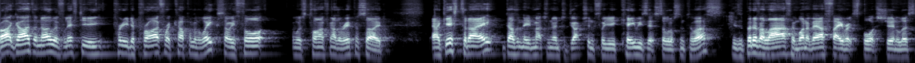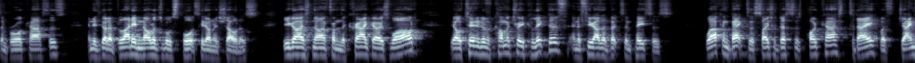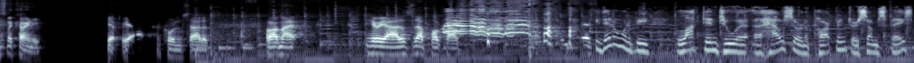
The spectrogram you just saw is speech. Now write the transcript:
Right, guys, I know we've left you pretty deprived for a couple of weeks, so we thought it was time for another episode. Our guest today doesn't need much of an introduction for you Kiwis that still listen to us. He's a bit of a laugh and one of our favourite sports journalists and broadcasters, and he's got a bloody knowledgeable sports head on his shoulders. You guys know him from The Crowd Goes Wild, the Alternative Commentary Collective, and a few other bits and pieces. Welcome back to the Social Distance Podcast today with James McOnie. Yep, yeah, recording started. All right, mate. Here we are. This is our podcast. they don't want to be locked into a, a house or an apartment or some space.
